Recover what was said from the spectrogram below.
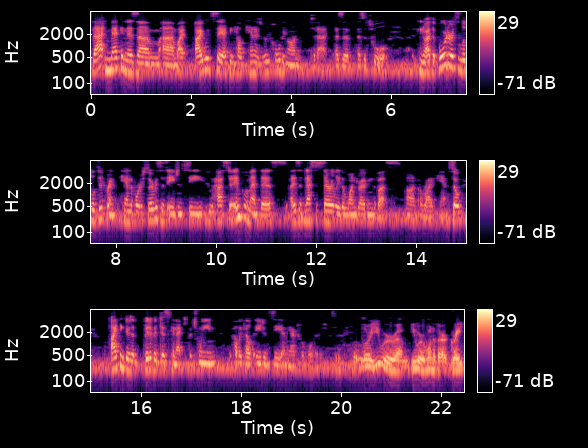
that mechanism, um, I, I would say I think Health Canada is really holding on to that as a, as a tool. You know, at the border, it's a little different. Canada Border Services Agency, who has to implement this, isn't necessarily the one driving the bus on Arrive ArriveCan. So I think there's a bit of a disconnect between the public health agency and the actual border agency. Laura, you were um, you were one of our great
